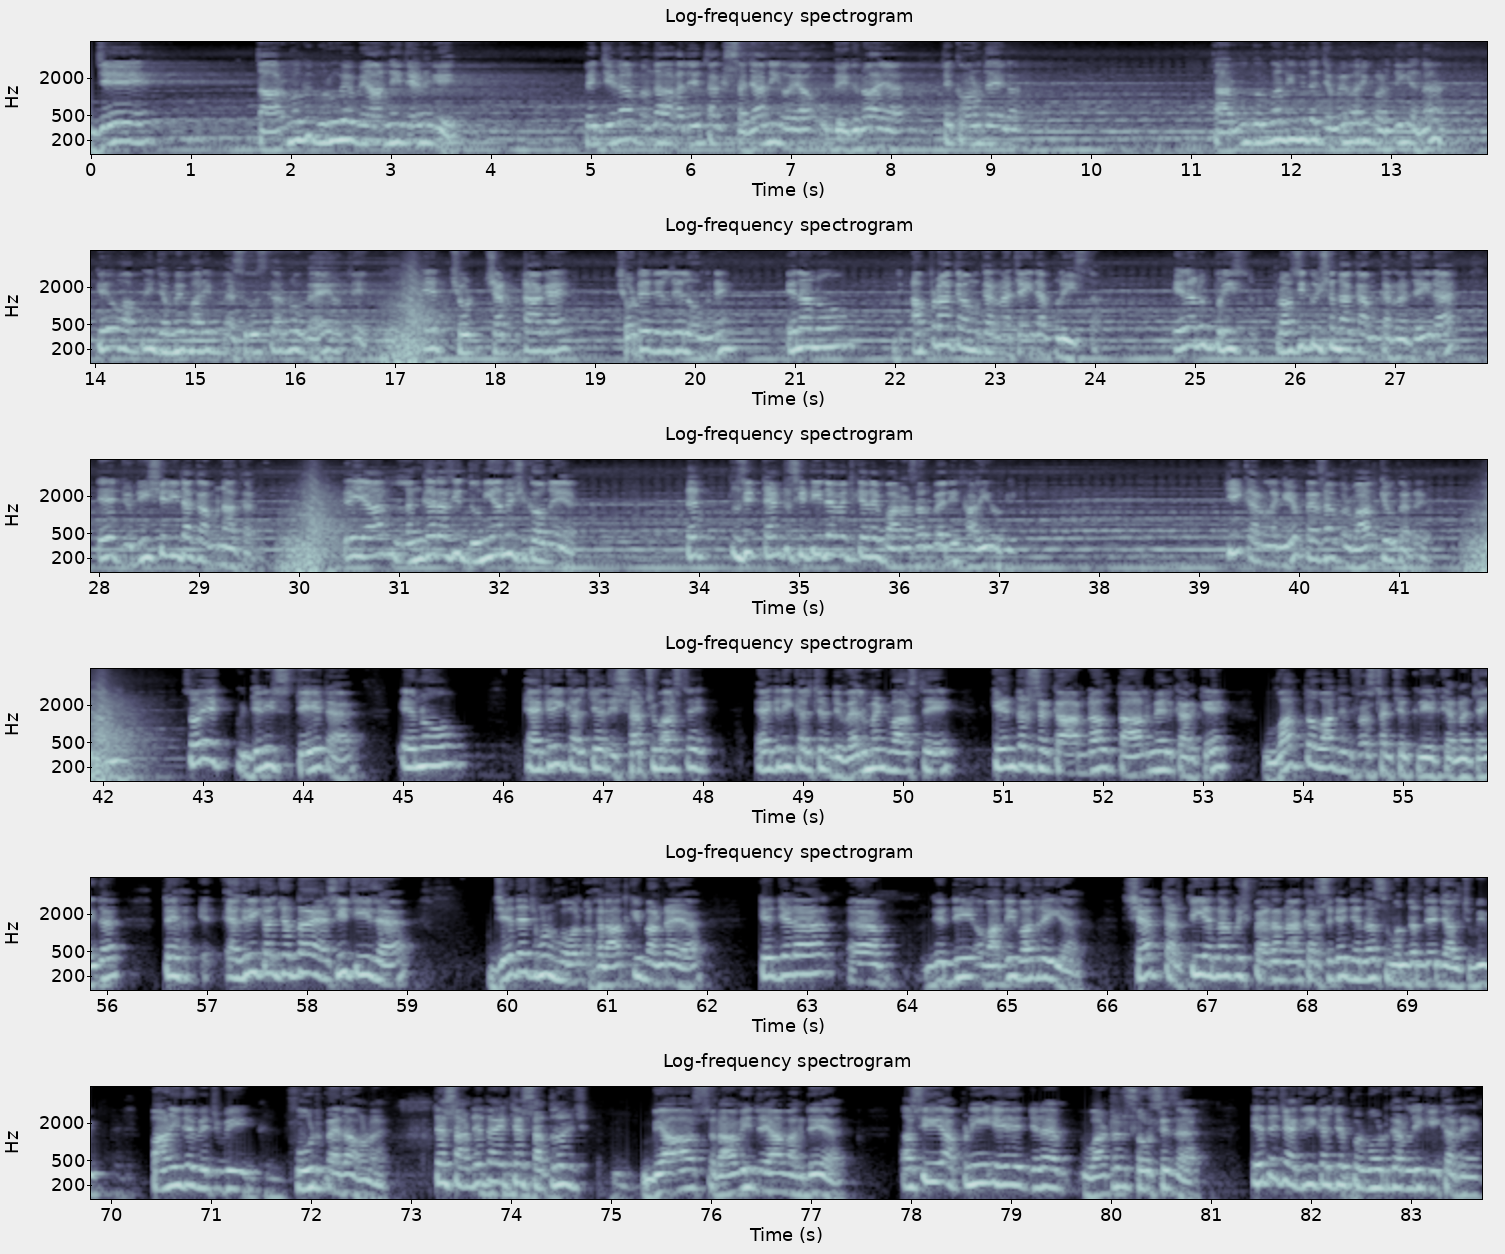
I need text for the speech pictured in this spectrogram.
ਜੇ ਧਾਰਮਿਕ ਗੁਰੂ ਇਹ ਬਿਆਨ ਨਹੀਂ ਦੇਣਗੇ ਵੀ ਜਿਹੜਾ ਬੰਦਾ ਹਲੇ ਤੱਕ ਸਜ਼ਾ ਨਹੀਂ ਹੋਇਆ, ਉਹ ਬੇਗੁਨਾਹ ਆ, ਤੇ ਕੌਣ ਦੇਗਾ ਧਾਰਮਿਕ ਗੁਰੂਆਂ ਦੀ ਵੀ ਤਾਂ ਜ਼ਿੰਮੇਵਾਰੀ ਬਣਦੀ ਹੈ ਨਾ, ਕਿ ਉਹ ਆਪਣੀ ਜ਼ਿੰਮੇਵਾਰੀ ਮਹਿਸੂਸ ਕਰਨ ਉਹ ਗਏ ਉੱਥੇ। ਇਹ ਛੋਟਾ ਗਏ, ਛੋਟੇ ਦਿਲ ਦੇ ਲੋਕ ਨੇ। ਇਹਨਾਂ ਨੂੰ ਆਪਣਾ ਕੰਮ ਕਰਨਾ ਚਾਹੀਦਾ ਪੁਲਿਸ ਦਾ। ਇਹਨਾਂ ਨੂੰ ਪੁਲਿਸ ਪ੍ਰੋਸੀਕਿਊਸ਼ਨ ਦਾ ਕੰਮ ਕਰਨਾ ਚਾਹੀਦਾ। ਇਹ ਜੁਡੀਸ਼ਰੀ ਦਾ ਕੰਮ ਨਾ ਕਰਨ। ਕਿ ਯਾਰ ਲੰਗਰ ਅਸੀਂ ਦੁਨੀਆ ਨੂੰ ਛਕਾਉਂਦੇ ਆ ਤੇ ਤੁਸੀਂ ਟੈਂਟ ਸਿਟੀ ਦੇ ਵਿੱਚ ਕਹਿੰਦੇ 1200 ਰੁਪਏ ਦੀ ਥਾਲੀ ਹੋ ਗਈ। ਕੀ ਕਰਨ ਲੱਗੇ ਹੋ? ਪੈਸਾ ਬਰਬਾਦ ਕਿਉਂ ਕਰ ਰਹੇ ਹੋ? ਸੋ ਇਹ ਜਿਹੜੀ ਸਟੇਟ ਹੈ, ਇਹਨੂੰ ਐਗਰੀਕਲਚਰ ਰਿਸਰਚ ਵਾਸਤੇ ਐਗਰੀਕਲਚਰ ਡਿਵੈਲਪਮੈਂਟ ਵਾਸਤੇ ਕੇਂਦਰ ਸਰਕਾਰ ਨਾਲ ਤਾਲਮੇਲ ਕਰਕੇ ਵੱਧ ਤੋਂ ਵੱਧ ਇਨਫਰਾਸਟ੍ਰਕਚਰ ਕ੍ਰੀਏਟ ਕਰਨਾ ਚਾਹੀਦਾ ਤੇ ਐਗਰੀਕਲਚਰ ਤਾਂ ਐਸੀ ਚੀਜ਼ ਹੈ ਜਿਹਦੇ 'ਚ ਹੁਣ ਹੋਰ ਹਾਲਾਤ ਕੀ ਬਣ ਰਹੇ ਆ ਕਿ ਜਿਹੜਾ ਅਹ, ਜਿੱਦੀ ਆਬਾਦੀ ਵੱਧ ਰਹੀ ਹੈ ਸ਼ਾਇਦ ਧਰਤੀ ਇੰਨਾ ਕੁਝ ਪੈਦਾ ਨਾ ਕਰ ਸਕੇ ਜਿੰਨਾ ਸਮੁੰਦਰ ਦੇ ਜਲ 'ਚ ਵੀ ਪਾਣੀ ਦੇ ਵਿੱਚ ਵੀ ਫੂਡ ਪੈਦਾ ਹੋਣਾ ਹੈ। ਤੇ ਸਾਡੇ ਤਾਂ ਇੱਥੇ ਸਤਲੁਜ ਬਿਆਸ ਰਾਵੀ ਦਰਿਆ ਵਗਦੇ ਆ। ਅਸੀਂ ਆਪਣੀ ਇਹ ਜਿਹੜਾ ਵਾਟਰ ਰਿਸੋਰਸਸ ਹੈ ਇਹਦੇ 'ਚ ਐਗਰੀਕਲਚਰ ਪ੍ਰਮੋਟ ਕਰਨ ਲਈ ਕੀ ਕਰ ਰਹੇ ਹਾਂ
